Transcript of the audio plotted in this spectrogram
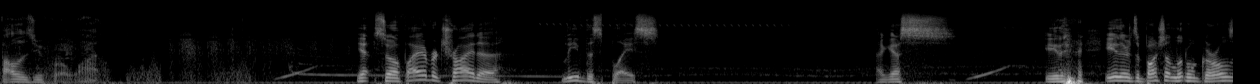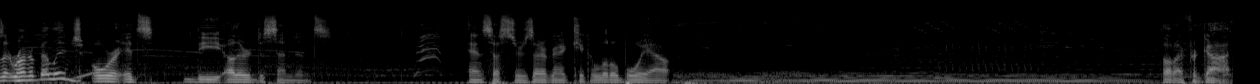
follows you for a while. Yeah, so if I ever try to leave this place, I guess either either it's a bunch of little girls that run a village or it's the other descendants ancestors that are going to kick a little boy out. Thought I forgot.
